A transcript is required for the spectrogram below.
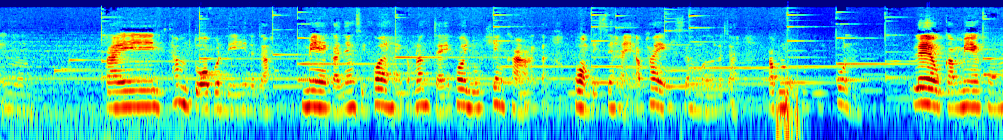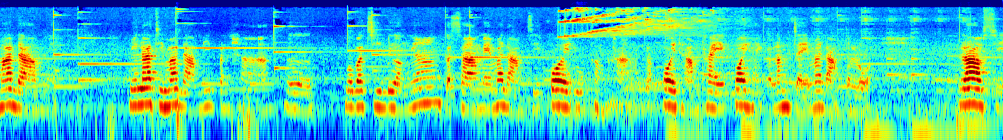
เออไปทำตัวบนดีนะจ๊ะแม่ก็ยังสิคอยให้กำลังใจคอยอยู่เคียงข้างแล้วก็พร้อมที่สิให้อภัยเสมอนะจ๊ะกับลูกทุกคน แล้วกับแม่ของมาดามเนี่ย เวลาที่มาดามมีปัญหา เออบว่าสิเรื่องหยังก็สร้างแม่มาดามสิคอยอยู่ข้างๆจะคอยถามไทยคอยให้กำลังใจมาดามตลอดเล่าสิ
